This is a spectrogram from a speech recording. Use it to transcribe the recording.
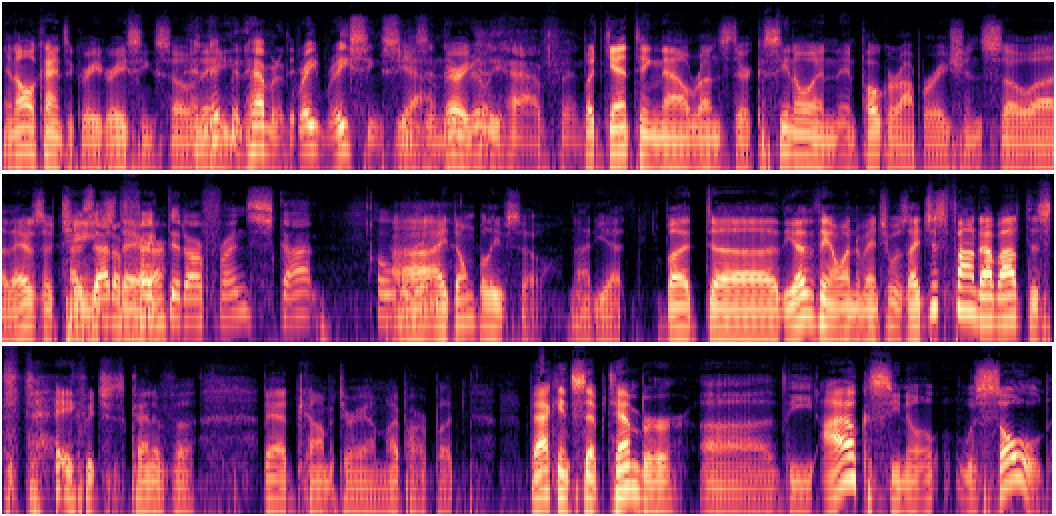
and all kinds of great racing. So and they, they've been having a great racing Yeah, season. very they really good. have. And But Genting now runs their casino and, and poker operations, so uh, there's a change has that there. affected our friends, Scott? Over Uh, there? I don't believe so, not yet. But uh, the other thing I wanted to mention was I just found out about this today, which is kind of a bad commentary on my part. But back in September, uh, the Isle Casino was sold,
